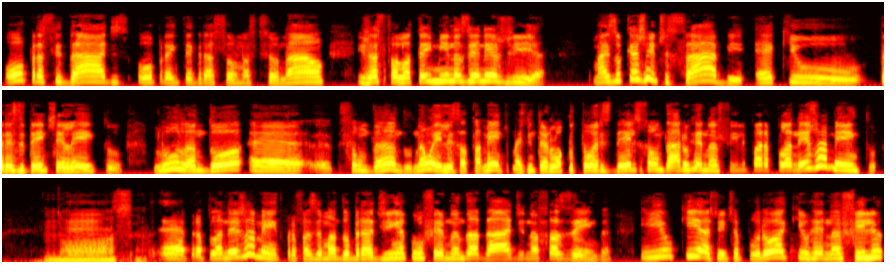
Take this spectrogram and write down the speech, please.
ou para cidades, ou para integração nacional, e já se falou até em Minas e Energia. Mas o que a gente sabe é que o presidente eleito Lula andou é, sondando, não ele exatamente, mas interlocutores dele sondaram o Renan Filho para planejamento. Nossa! É, é para planejamento, para fazer uma dobradinha com o Fernando Haddad na Fazenda. E o que a gente apurou é que o Renan Filho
